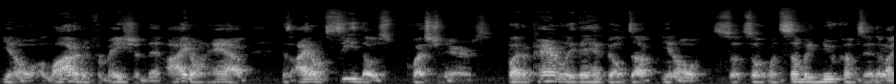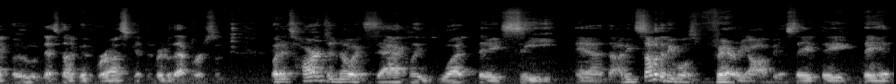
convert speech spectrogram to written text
you know a lot of information that I don't have because I don't see those questionnaires. But apparently they had built up, you know, so, so when somebody new comes in, they're like, "Ooh, that's not good for us. Get rid of that person." But it's hard to know exactly what they see and I mean, some of the people was very obvious. They they they had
